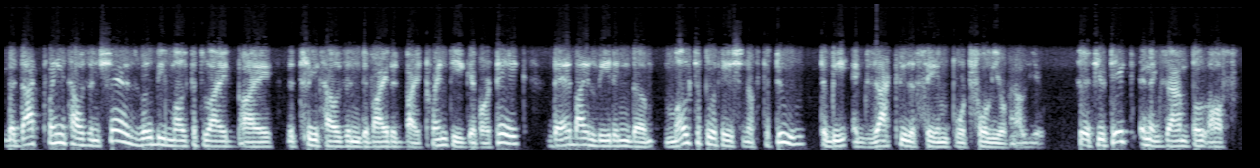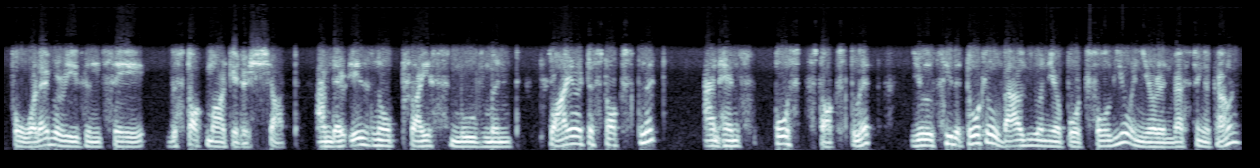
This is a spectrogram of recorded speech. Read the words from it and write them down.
but that 20,000 shares will be multiplied by the 3,000 divided by 20, give or take, thereby leading the multiplication of the two to be exactly the same portfolio value. So if you take an example of, for whatever reason, say the stock market is shut and there is no price movement prior to stock split and hence post stock split, you will see the total value in your portfolio in your investing account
